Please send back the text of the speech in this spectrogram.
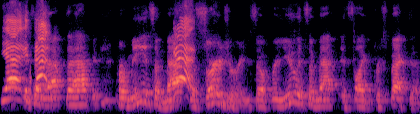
yeah. It's a map to happy. For me, it's a map Yeah. to surgery. So for you, it's a map, it's like perspective.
